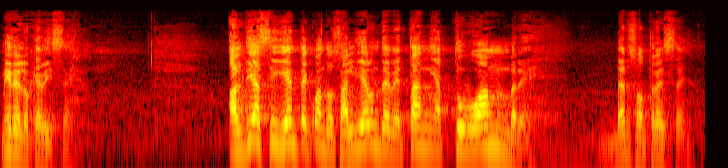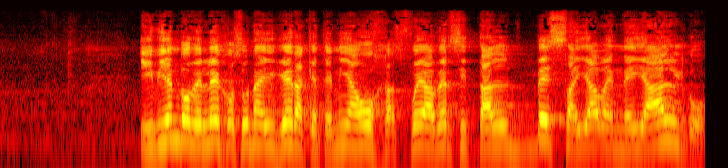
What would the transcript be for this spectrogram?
Mire lo que dice. Al día siguiente, cuando salieron de Betania, tuvo hambre. Verso 13. Y viendo de lejos una higuera que tenía hojas, fue a ver si tal vez hallaba en ella algo.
